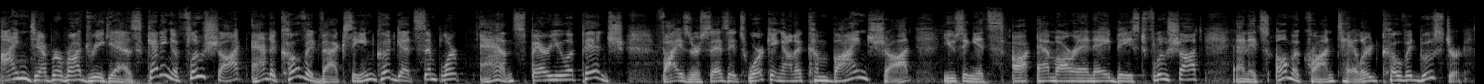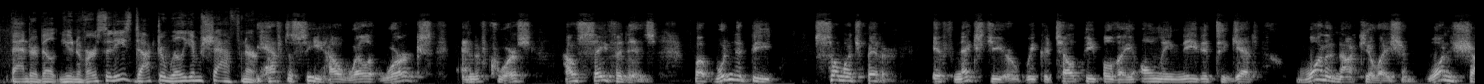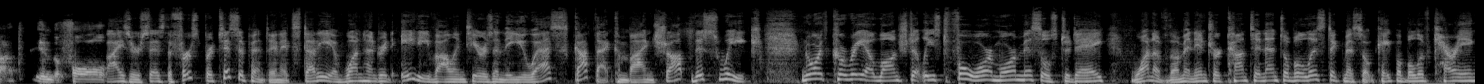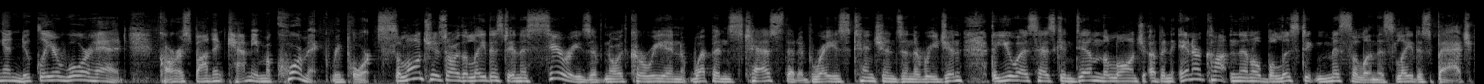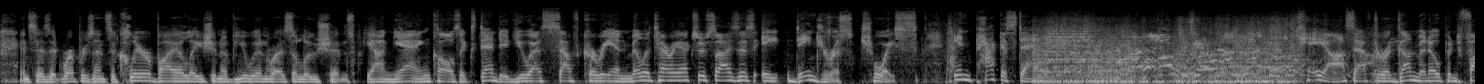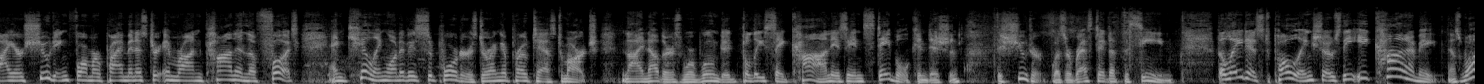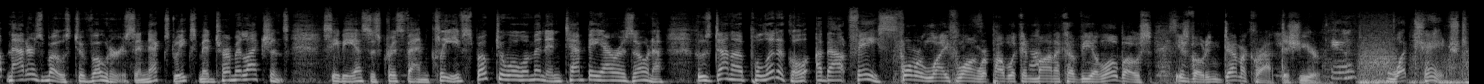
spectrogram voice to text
I'm Deborah Rodriguez. Getting a flu shot and a COVID vaccine could get simpler and spare you a pinch. Pfizer says it's working on a combined shot using its uh, mRNA based flu shot and its Omicron tailored COVID booster. Vanderbilt University's Dr. William Schaffner. We have to see how well it works and, of course, how safe it is. But wouldn't it be so much better if next year we could tell people they only needed to get one inoculation, one shot in the fall. Pfizer says the first participant in its study of 180 volunteers in the U.S. got that combined shot this week. North Korea launched at least four more missiles today, one of them an intercontinental ballistic missile capable of carrying a nuclear warhead. Correspondent Cami McCormick reports. The launches are the latest in a series of North Korean weapons tests that have raised tensions in the region. The U.S. has condemned the launch of an intercontinental ballistic missile missile in this latest batch and says it represents a clear violation of UN resolutions. Pyongyang calls extended U.S. South Korean military exercises a dangerous choice. In Pakistan, chaos after a gunman opened fire shooting former Prime Minister Imran Khan in the foot and killing one of his supporters during a protest march. Nine others were wounded. Police say Khan is in stable condition. The shooter was arrested at the scene. The latest polling shows the economy as what matters most to voters in next week's midterm elections. CBS's Chris Van Cleave spoke to a woman in Tempe, Arizona, who's done a political about face. Former lifelong Republican Monica Villalobos is voting Democrat this year. What changed?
